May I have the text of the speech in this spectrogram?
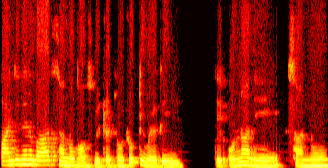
ਪੰਜ ਦਿਨ ਬਾਅਦ ਸਾਨੂੰ ਹਸਪੀਟਲ ਚੋਂ ਛੁੱਟੀ ਮਿਲ ਗਈ ਤੇ ਉਹਨਾਂ ਨੇ ਸਾਨੂੰ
